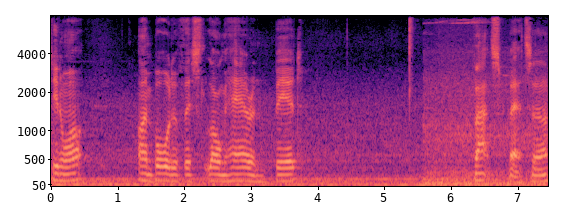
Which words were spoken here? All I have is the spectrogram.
Do you know what? I'm bored of this long hair and beard. That's better.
